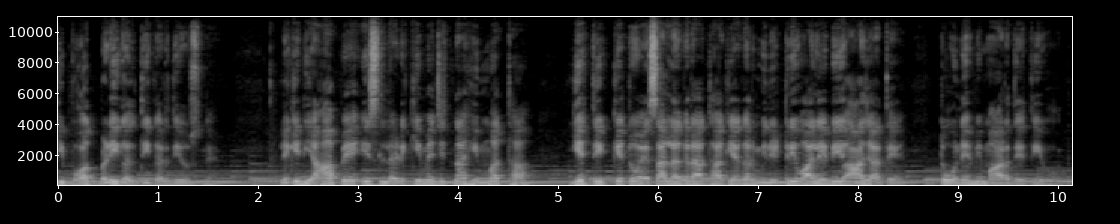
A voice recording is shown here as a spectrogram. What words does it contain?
कि बहुत बड़ी गलती कर दी उसने। लेकिन यहाँ पे इस लड़की में जितना हिम्मत था, ये देख के तो ऐसा लग रहा था कि अगर मिलिट्री वाले भी आ जाते उन्हें भी मार देती वो।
